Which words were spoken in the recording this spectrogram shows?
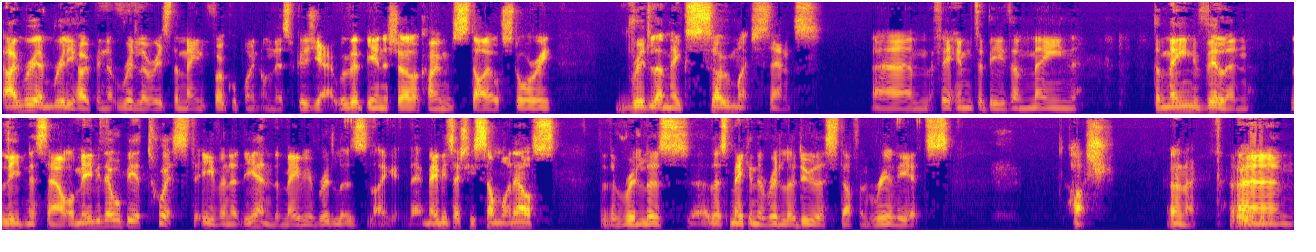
I re- I'm really hoping that Riddler is the main focal point on this because, yeah, with it being a Sherlock Holmes style story, Riddler makes so much sense um, for him to be the main, the main villain leading us out, or maybe there will be a twist even at the end, and maybe Riddler's like maybe it's actually someone else that the Riddler's uh, that's making the Riddler do this stuff, and really it's Hush. I don't know. Um,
